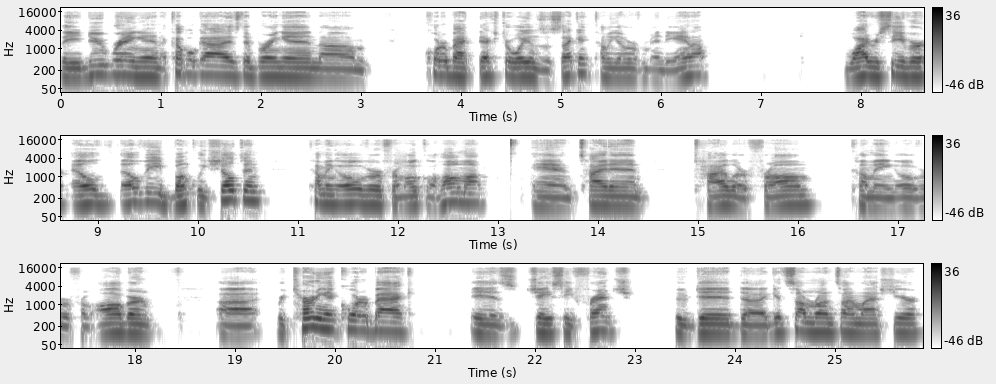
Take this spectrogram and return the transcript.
They do bring in a couple guys. They bring in um, quarterback Dexter Williams II coming over from Indiana, wide receiver L- LV Bunkley Shelton coming over from Oklahoma, and tight end Tyler Fromm coming over from Auburn. Uh, returning at quarterback is J.C. French, who did uh, get some run time last year.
